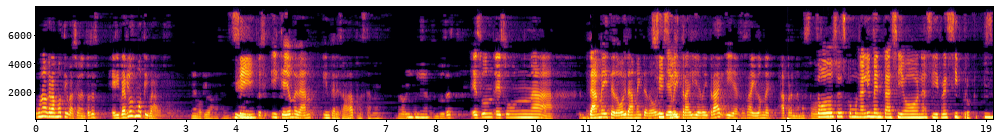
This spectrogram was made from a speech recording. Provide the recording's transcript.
una gran motivación, entonces, el verlos motivados, me motiva más. ¿no? Sí. Entonces, y que ellos me vean interesada, pues también me voy a interesar. Entonces, es un, es una, dame y te doy, dame y te doy, Sí, lleva sí. y trae, lleva y trae, y eso es ahí donde aprendemos todos. Todos es como una alimentación así recíproca, pues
